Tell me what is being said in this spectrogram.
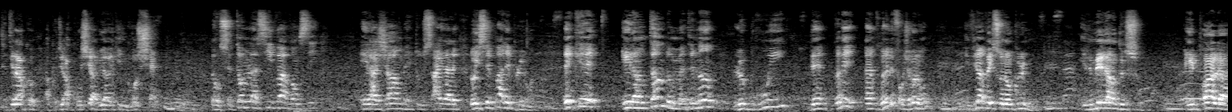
C'était là accroché à lui avec une grosse chaîne. Donc cet homme-là, s'il va avancer, et la jambe et tout ça, il ne il sait pas aller plus loin. Et qu'il entend maintenant le bruit d'un... Vous voyez, un, vous le forgeron, il vient avec son enclume il met là en dessous. Et il prend la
